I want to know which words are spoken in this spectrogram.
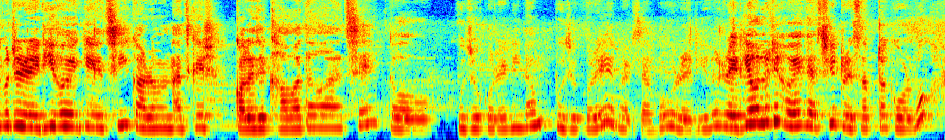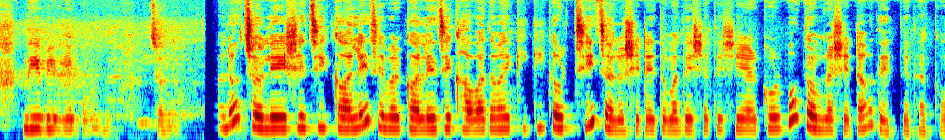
একেবারে রেডি হয়ে গিয়েছি, কারণ আজকে কলেজে খাওয়া দাওয়া আছে, তো পুজো করে নিলাম, পুজো করে এবার যাব রেডি হয়ে রেডি অলরেডি হয়ে গেছি ড্রেস আপটা করব, দিয়ে বেরিয়ে পড়ব, চলো। চলো, চলে এসেছি কলেজ এবার কলেজে খাওয়া দাওয়ায় কি কি করছি, চলো সেটাই তোমাদের সাথে শেয়ার করব, তোমরা সেটাও দেখতে থাকো।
